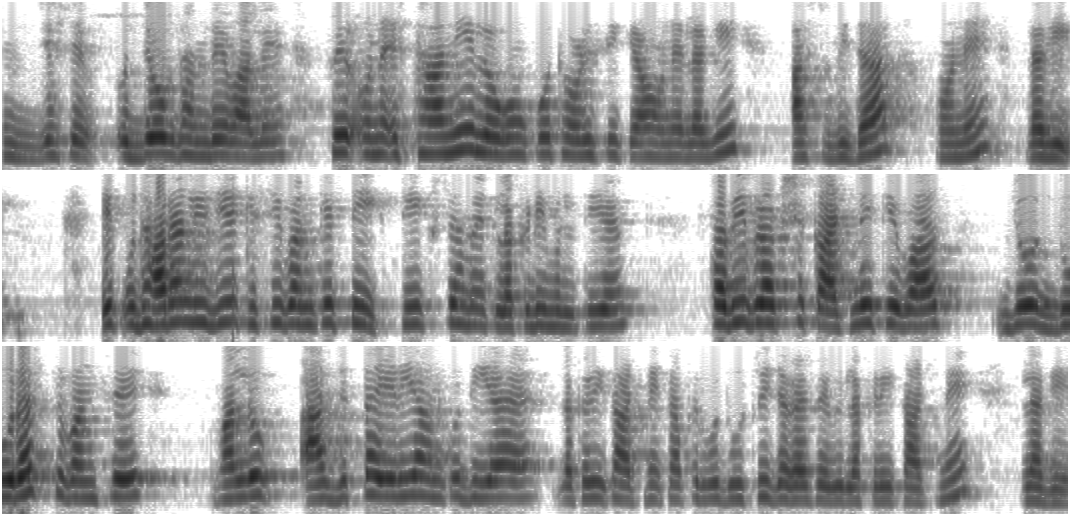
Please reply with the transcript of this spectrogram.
जैसे उद्योग धंधे वाले, फिर उन्हें स्थानीय लोगों को थोड़ी सी क्या होने लगी? असुविधा होने लगी। एक उदाहरण लीजिए किसी वन के टीक टीक से हमें एक लकड़ी मिलती है। सभी वृक्ष काटने के बाद जो दूरस्थ वन से, मान लो आज जितना एरिया उनको दिया है लकड़ी काटने का, फिर वो दूसरी जगह से भी लकड़ी काटने लगे।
